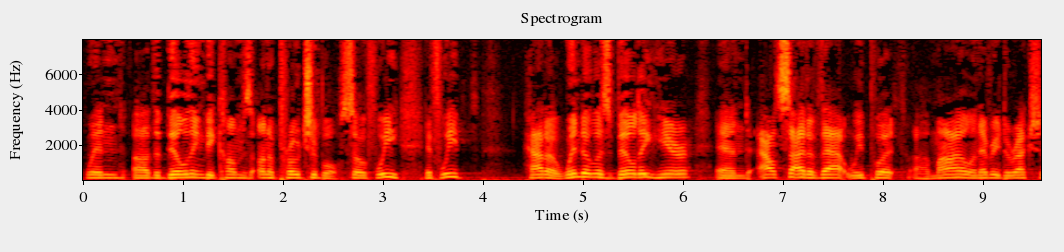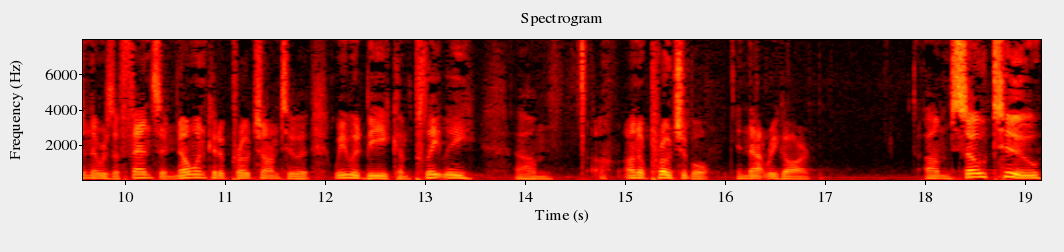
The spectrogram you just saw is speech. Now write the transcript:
when uh, the building becomes unapproachable. So if we, if we had a windowless building here, and outside of that we put a mile in every direction. There was a fence, and no one could approach onto it. We would be completely um, unapproachable in that regard. Um, so too,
